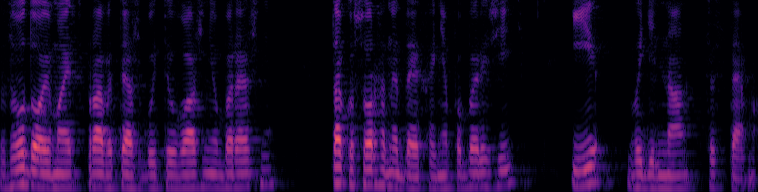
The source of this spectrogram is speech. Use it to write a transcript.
з водою має справи, теж будьте уважні, обережні. Також органи дихання побережіть і видільна система.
